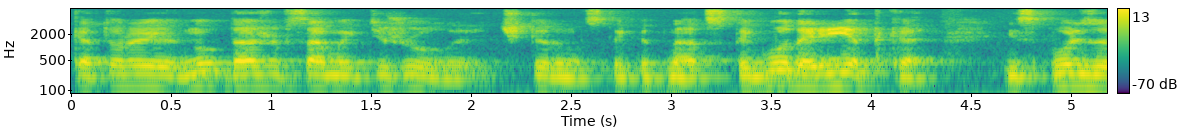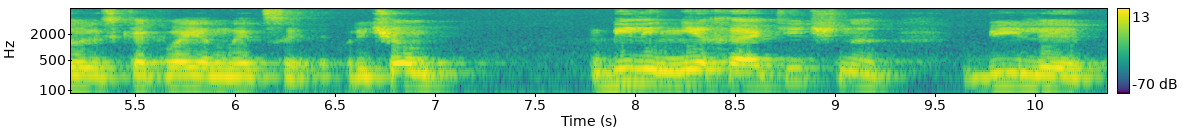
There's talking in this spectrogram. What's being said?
которые, ну, даже в самые тяжелые 14-15 годы редко использовались как военные цели. Причем били не хаотично, били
